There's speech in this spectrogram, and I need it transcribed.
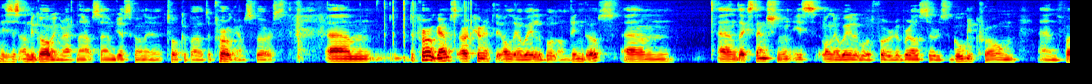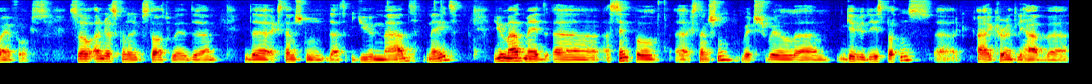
this is undergoing right now, so I'm just going to talk about the programs first. Um, the programs are currently only available on Windows, um, and the extension is only available for the browsers Google Chrome and Firefox. So I'm just going to start with um, the extension that UMAD made. UMAD made uh, a simple uh, extension which will um, give you these buttons. Uh, I currently have uh,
